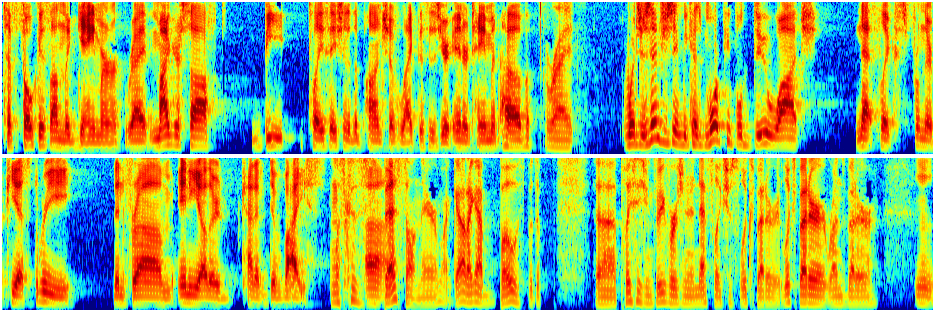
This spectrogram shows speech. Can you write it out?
to focus on the gamer. Right? Microsoft beat PlayStation to the punch of like, this is your entertainment hub, Right. which is interesting because more people do watch Netflix from their PS3 than from any other kind of device. Well, it's because it's Uh, best on there. My God, I got both, but the uh, PlayStation 3 version of Netflix just looks better. It looks better. It runs better. And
